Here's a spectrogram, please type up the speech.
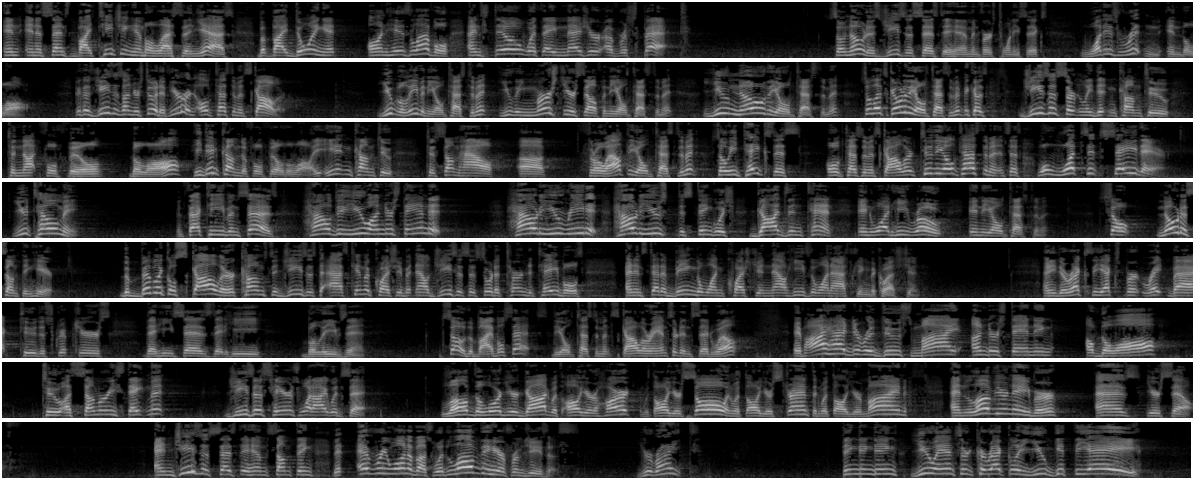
in, in a sense, by teaching him a lesson, yes, but by doing it on his level and still with a measure of respect. So notice, Jesus says to him in verse 26, What is written in the law? Because Jesus understood if you're an Old Testament scholar, you believe in the Old Testament, you've immersed yourself in the Old Testament, you know the Old Testament, so let's go to the Old Testament because Jesus certainly didn't come to to not fulfill the law. He did come to fulfill the law. He, he didn't come to, to somehow uh, throw out the Old Testament. So he takes this Old Testament scholar to the Old Testament and says, Well, what's it say there? You tell me. In fact, he even says, How do you understand it? How do you read it? How do you distinguish God's intent in what He wrote in the Old Testament? So, notice something here. The biblical scholar comes to Jesus to ask him a question, but now Jesus has sort of turned the tables, and instead of being the one questioned, now he's the one asking the question. And he directs the expert right back to the scriptures that he says that he believes in. So the Bible says, the Old Testament scholar answered and said, Well, if I had to reduce my understanding of the law to a summary statement, Jesus, here's what I would say. Love the Lord your God with all your heart, with all your soul, and with all your strength, and with all your mind, and love your neighbor as yourself. And Jesus says to him something that every one of us would love to hear from Jesus. You're right. Ding, ding, ding. You answered correctly. You get the A.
